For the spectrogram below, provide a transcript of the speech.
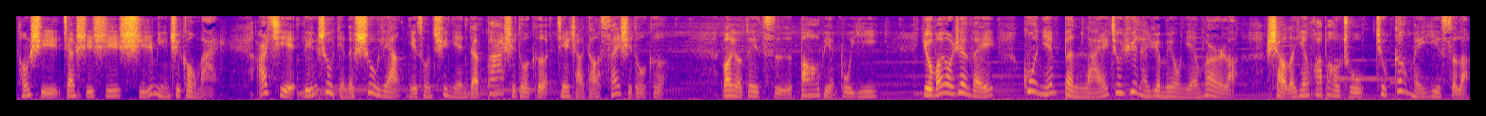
同时将实施实名制购买，而且零售点的数量也从去年的八十多个减少到三十多个。网友对此褒贬不一，有网友认为过年本来就越来越没有年味儿了，少了烟花爆竹就更没意思了。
